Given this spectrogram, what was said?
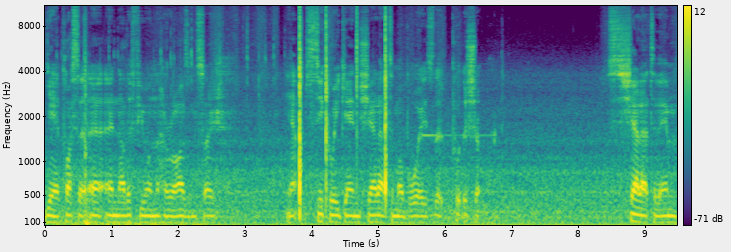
yeah, plus a, a, another few on the horizon. So yeah, sick weekend. Shout out to my boys that put the shot. Shout out to them.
